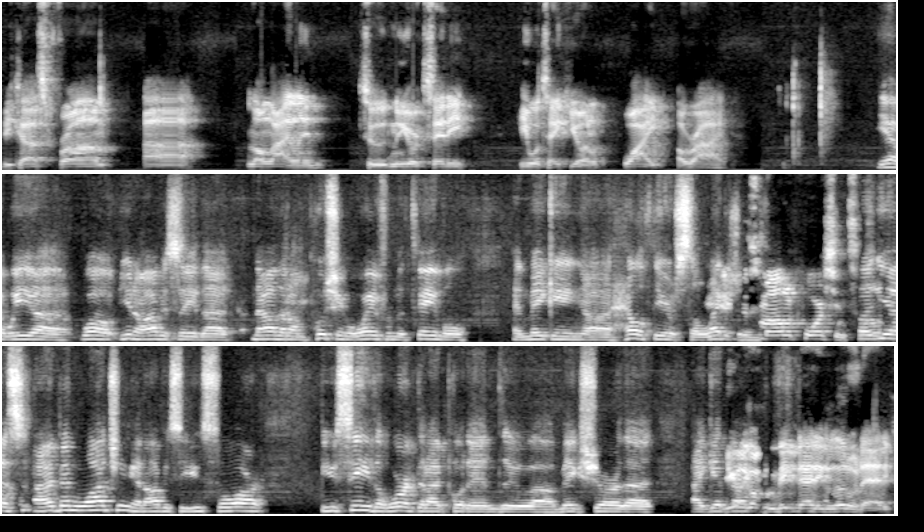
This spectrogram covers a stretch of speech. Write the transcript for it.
because from uh, Long Island to New York City, he will take you on quite a ride. Yeah, we uh well, you know, obviously that now that I'm pushing away from the table and making uh healthier It's a selections. smaller portion. But smaller yes, I've been watching and obviously you saw you see the work that I put in to uh, make sure that I get You're gonna go from Big Daddy to Little Daddy.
